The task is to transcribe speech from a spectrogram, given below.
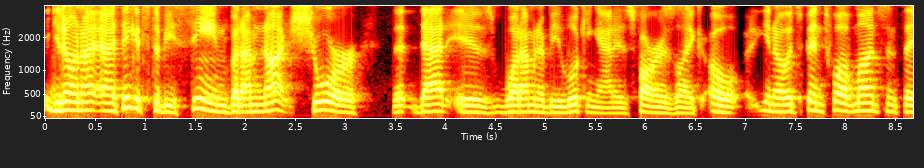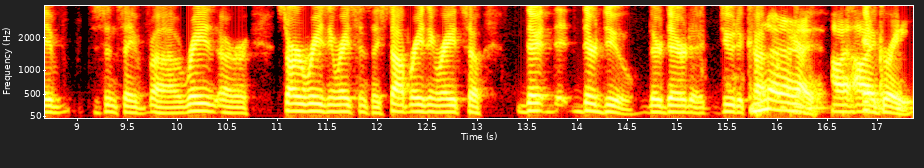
You know and I, I think it's to be seen but i'm not sure that that is what i'm going to be looking at as far as like oh you know it's been 12 months since they've since they've uh, raised or started raising rates since they stopped raising rates. So they're they're due. They're there to due to cut. No no no. I, I agree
